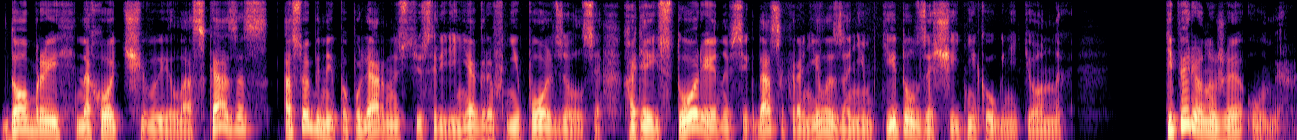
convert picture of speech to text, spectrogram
Добрый, находчивый Лас-Казас особенной популярностью среди негров не пользовался, хотя история навсегда сохранила за ним титул защитника угнетенных. Теперь он уже умер.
